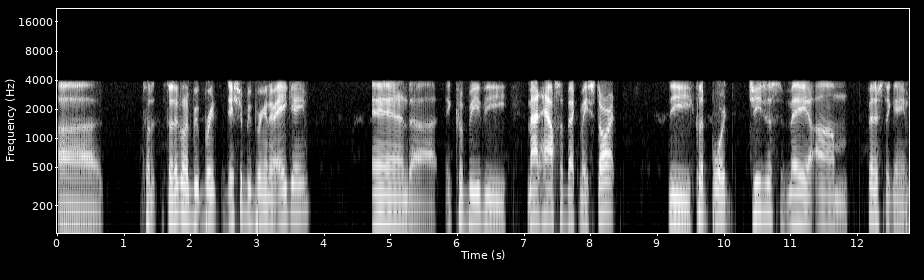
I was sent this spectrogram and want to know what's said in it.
them. Uh, so, so they're going to bring. They should be bringing their A game, and uh, it could be the Matt Hasselbeck may start. The clipboard Jesus may um, finish the game.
